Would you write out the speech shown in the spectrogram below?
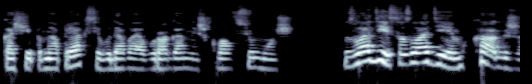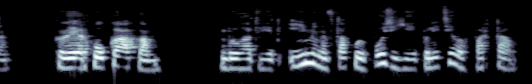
Кощей поднапрягся, выдавая в ураганный шквал всю мощь. «Злодей со злодеем, как же!» «Кверху каком!» Был ответ, и именно в такой позе я и полетела в портал.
